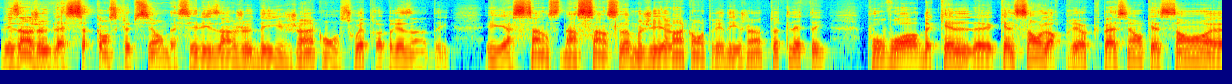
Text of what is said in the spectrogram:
Les enjeux de la circonscription, ben, c'est les enjeux des gens qu'on souhaite représenter. Et dans ce sens-là, moi, j'ai rencontré des gens tout l'été pour voir de euh, quelles sont leurs préoccupations, quelles sont euh,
